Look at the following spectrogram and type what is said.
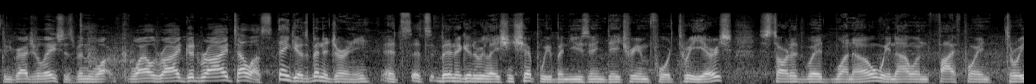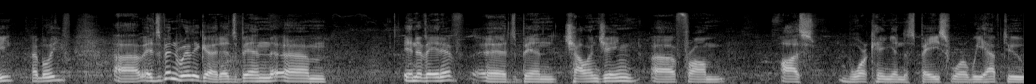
Congratulations, it's been a wild ride, good ride, tell us. Thank you, it's been a journey. It's, it's been a good relationship. We've been using Datrium for three years. Started with 1.0, we're now on 5.3, I believe. Uh, it's been really good. It's been um, innovative, it's been challenging uh, from us working in the space where we have to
